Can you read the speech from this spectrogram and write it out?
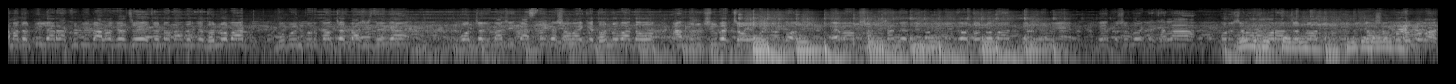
আমাদের প্লেয়াররা খুবই ভালো খেলছে এই জন্য তাদেরকে ধন্যবাদ। গোবিন্দপুর পঞ্চায়েতবাসী থেকে পঞ্চায়েতবাসীর কাছ থেকে সবাইকে ধন্যবাদ ও আন্তরিক শুভেচ্ছা ও অভিনন্দন। এবং সাথে সাথে ধন্যবাদ এত সুন্দর একটা খেলা পরিচালনা করার জন্য ধন্যবাদ।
